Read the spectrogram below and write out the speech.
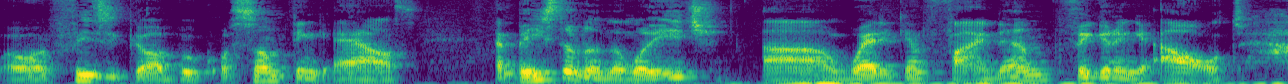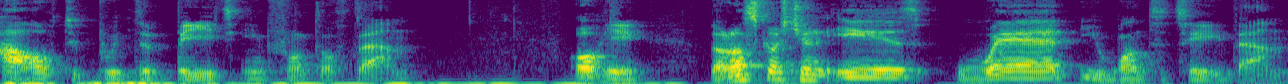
or a physical book, or something else. And based on the knowledge uh, where you can find them, figuring out how to put the bait in front of them. Okay, the last question is where you want to take them.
